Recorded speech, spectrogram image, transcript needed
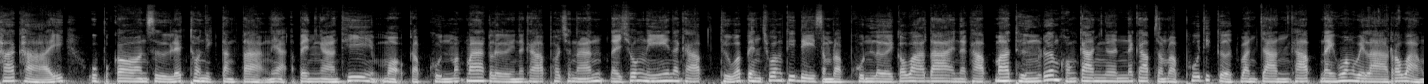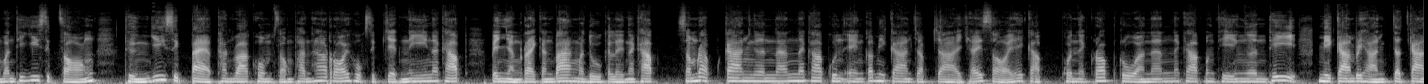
ค้าขายอุปกรณ์สื่ออิเล็กทรอนิกส์ต่างๆ เนี่ย เป็นงานที่เหมาะกับคุณมาก ๆ เลยนะครับ เพราะฉะนั้นในช่วงนี้นะครับ ถือว่าเป็นช่วงที่ดีสำหรับคุณเลยก็ว่าได้นะครับ มาถึงเรื่องของการเงินนะครับสำหรับผู้ที่เกิดวันจันทร์ครับ ในห่วงเวลาระหว่างวันที่ 22 ถึง 28 ธันวาคม 2567 นี้นะครับ เป็นอย่างไรกันบ้างมาดูกันเลยนะครับสำหรับการเงินนั้นนะครับ คุณเองก็มีการจับจ่ายใช้สอยให้กับคนในครอบครัวนั้นนะครับ บางทีเงินที่มีการบริหารจัดการ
